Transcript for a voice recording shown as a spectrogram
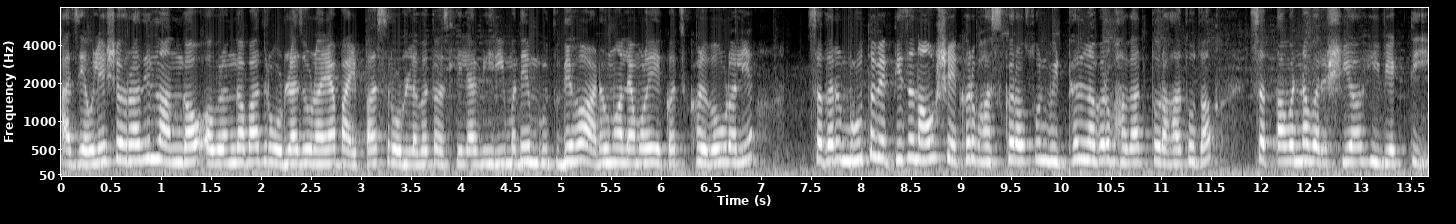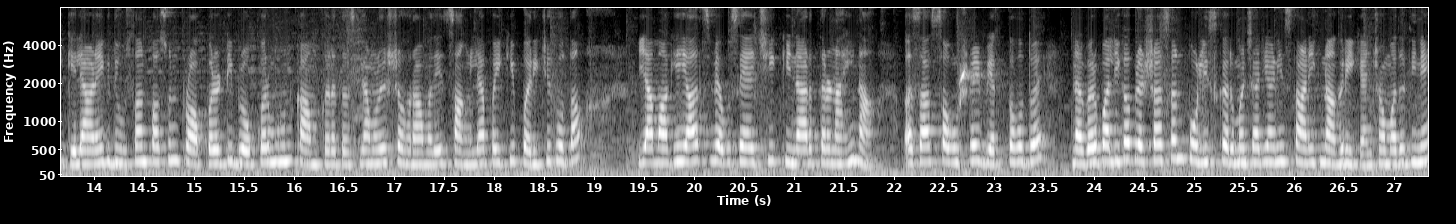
आज येवले शहरातील नांदगाव औरंगाबाद रोडला जोडणाऱ्या बायपास रोडलगत असलेल्या विहिरीमध्ये मृतदेह आढळून आल्यामुळे एकच खळबळ उडाली आहे. सदर मृत व्यक्तीचं नाव शेखर भास्कर असून विठ्ठलनगर भागात तो राहत होता. सत्तावन्न वर्षीय ही व्यक्ती गेल्या अनेक दिवसांपासून प्रॉपर्टी ब्रोकर म्हणून काम करत असल्यामुळे शहरामध्ये चांगल्यापैकी परिचित होता. यामागे याच व्यवसायाची किनार तर नाही ना असा संशय व्यक्त होतोय. नगरपालिका प्रशासन पोलीस कर्मचारी आणि स्थानिक नागरिक यांच्या मदतीने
